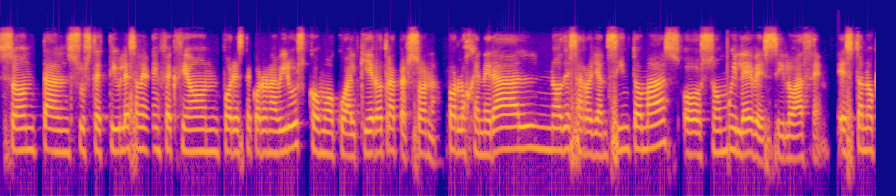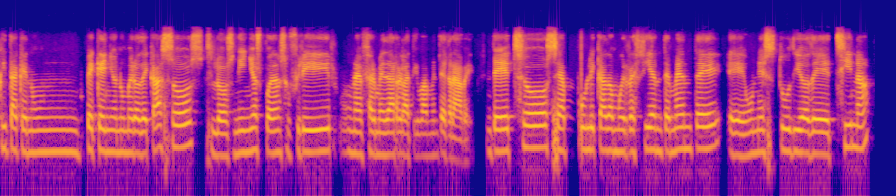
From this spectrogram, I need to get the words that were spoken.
son tan susceptibles a la infección por este coronavirus como cualquier otra persona. Por lo general no desarrollan síntomas o son muy leves si lo hacen. Esto no quita que en un pequeño número de casos los niños puedan sufrir una enfermedad relativamente grave. De hecho, se ha publicado muy recientemente eh, un estudio de China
